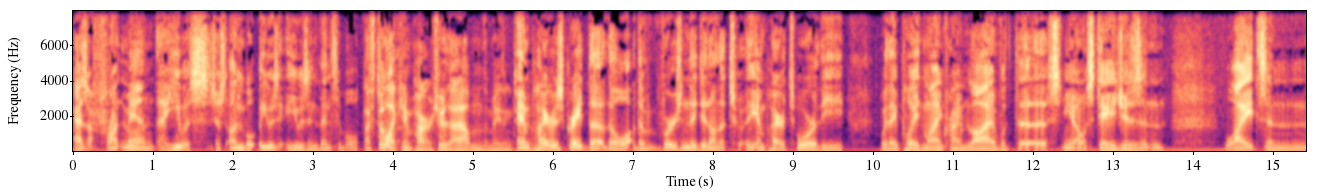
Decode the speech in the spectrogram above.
as a frontman, he was just unbel- He was he was invincible. I still Well, like Empire too. That album's amazing too. Empire is great. The the the version they did on the tou- the Empire tour, the where they played Mindcrime live with the you know stages and lights and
